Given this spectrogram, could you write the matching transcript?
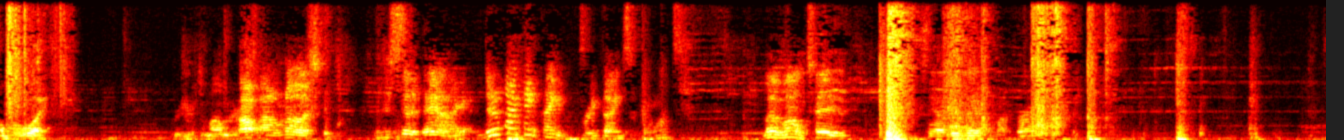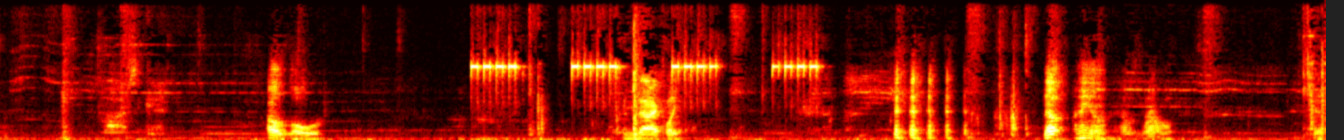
Oh boy. Where's your thermometer? Oh, I don't know. It's, I just set it down. I, got- dude, I can't think of three things at once. Let alone two. See, I do that for my brain. Oh, Lord. Exactly. nope, hang on. I was wrong. The-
